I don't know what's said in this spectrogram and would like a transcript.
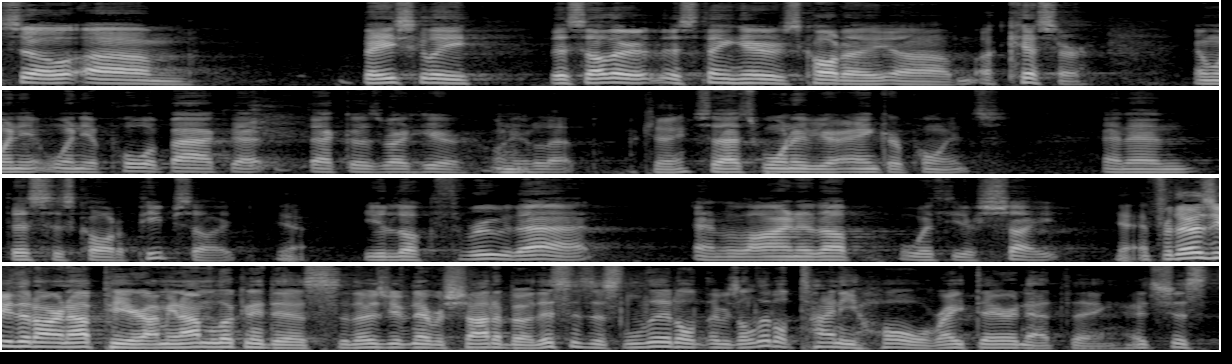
so um, basically, this other this thing here is called a um, a kisser, and when you when you pull it back, that that goes right here on your lip. Okay. So that's one of your anchor points, and then this is called a peep sight. Yeah. You look through that and line it up with your sight. Yeah. And for those of you that aren't up here, I mean, I'm looking at this. So those of you who've never shot a bow, this is this little. There was a little tiny hole right there in that thing. It's just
